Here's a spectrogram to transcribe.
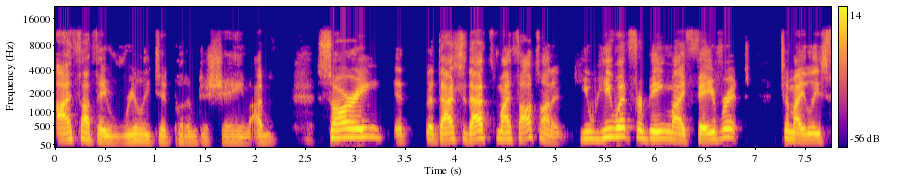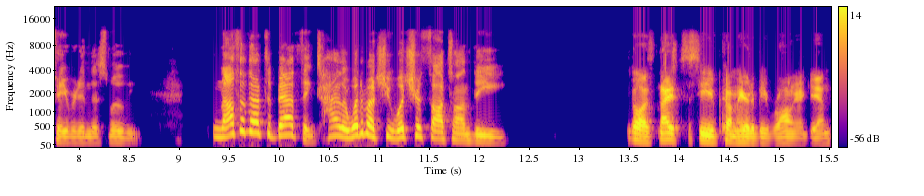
I thought they really did put him to shame. I'm sorry, it, but that's that's my thoughts on it. He he went from being my favorite to my least favorite in this movie. Not that that's a bad thing. Tyler, what about you? What's your thoughts on the? well, it's nice to see you come here to be wrong again.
